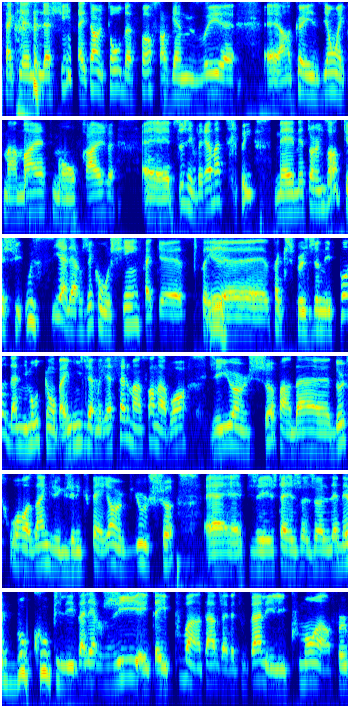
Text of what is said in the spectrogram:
Fait que le, le chien, ça a été un tour de force organisé euh, euh, en cohésion avec ma mère et mon frère. Euh, puis ça, j'ai vraiment trippé. Mais, mais turns out que je suis aussi allergique aux chiens. Fait que c'est. Fait que je, je n'ai pas d'animaux de compagnie. J'aimerais tellement ça en avoir. J'ai eu un chat pendant deux, trois ans que j'ai récupéré un vieux chat. Puis je, je l'aimais beaucoup. Puis les allergies étaient épouvantables. J'avais tout le temps les, les poumons en feu.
